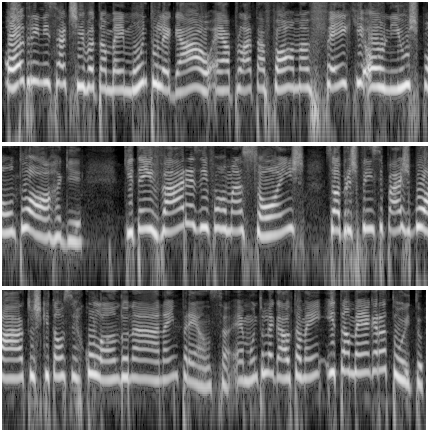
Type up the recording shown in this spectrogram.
Outra iniciativa também muito legal é a plataforma fakeonews.org, que tem várias informações sobre os principais boatos que estão circulando na, na imprensa. É muito legal também e também é gratuito.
